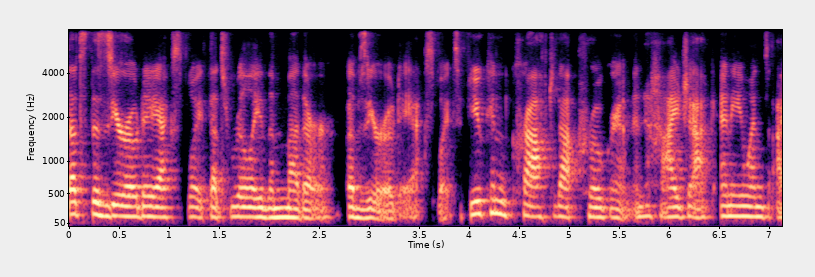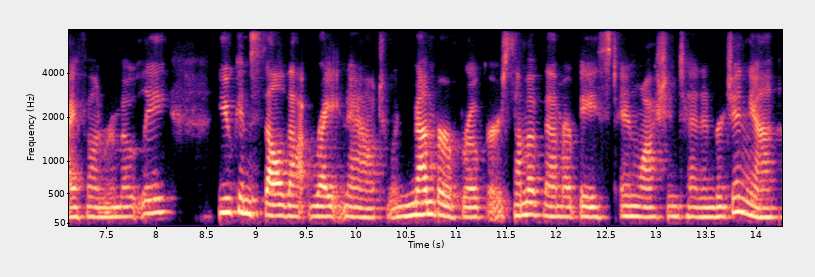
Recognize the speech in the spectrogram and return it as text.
that's the zero day exploit. That's really the mother of zero day exploits. If you can craft that program and hijack anyone's iphone remotely you can sell that right now to a number of brokers. Some of them are based in washington and virginia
